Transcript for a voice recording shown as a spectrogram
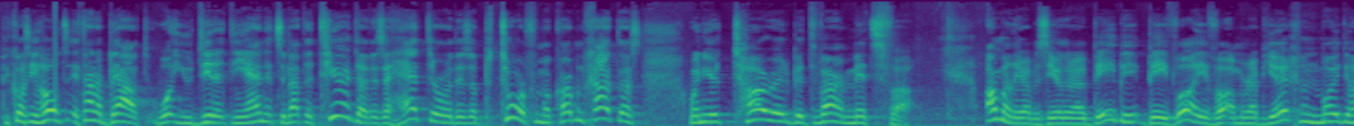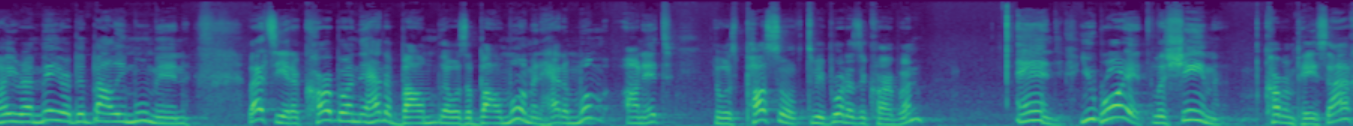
because he holds it's not about what you did at the end, it's about the tirda. There's a heter or there's a ptur from a korban chatas when you're tarid b'dvar mitzvah. Let's see, he had a korban that had a bal, that was a bal mum and had a mum on it. It was possible to be brought as a korban, and you brought it l'shem korban pesach.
